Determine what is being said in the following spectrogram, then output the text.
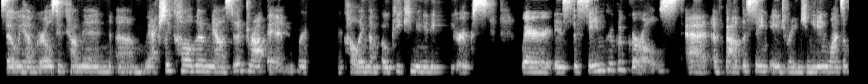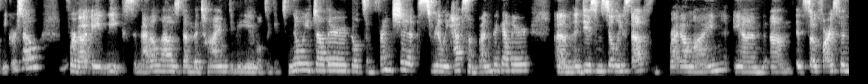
So we have girls who come in. Um, we actually call them now instead of drop in, we're calling them OP community groups where it's the same group of girls at about the same age range meeting once a week or so for about eight weeks. And that allows them the time to be able to get to know each other, build some friendships, really have some fun together, um, and do some silly stuff right online. And um, it's so far it's been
